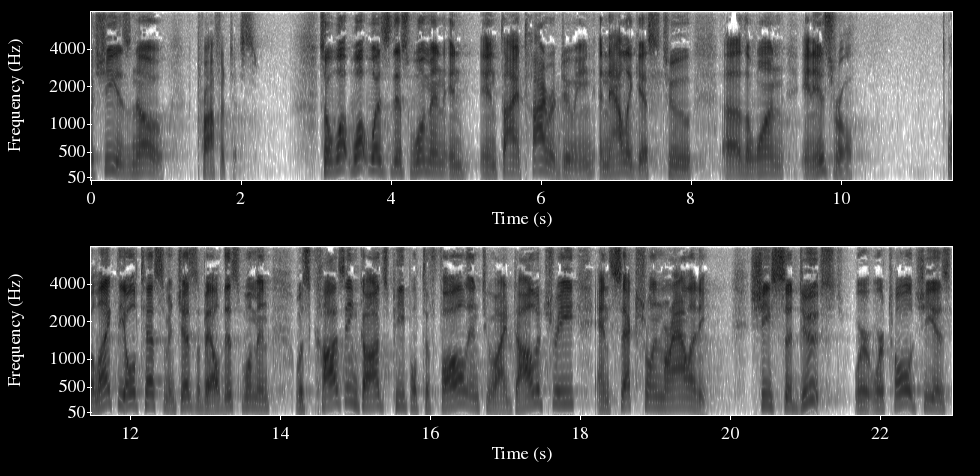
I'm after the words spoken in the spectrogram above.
but she is no prophetess. So, what, what was this woman in, in Thyatira doing, analogous to uh, the one in Israel? Well, like the Old Testament Jezebel, this woman was causing God's people to fall into idolatry and sexual immorality. She seduced, we're, we're told she is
